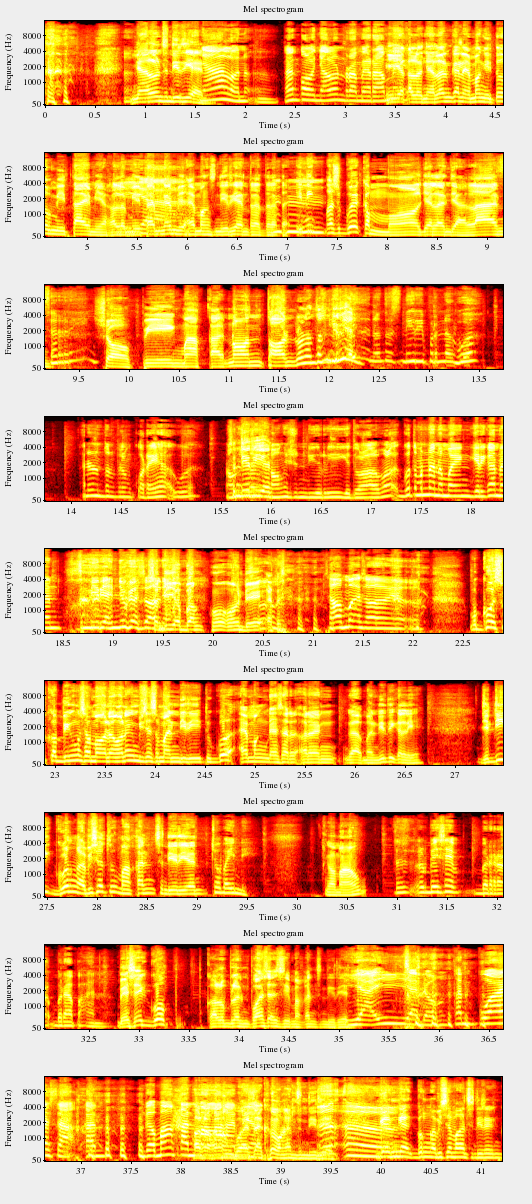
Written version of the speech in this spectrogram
nyalon sendirian. Nyalon. heeh. Kan kalau nyalon rame-rame. Iya kalau nyalon kan emang itu me time ya. Kalau me Iya. time kan emang sendirian rata-rata. Ini maksud gue ke mall, jalan-jalan, Sering. Shopping, makan, nonton. Lo nonton sendirian? Iya, nonton sendiri pernah gue. Ada nonton film Korea gue. Sendirian? Nangis sendiri gitu. Gue temenan sama yang kiri kanan. Sendirian juga soalnya. Sedih ya bang. Oh, oh deh. Sama soalnya. gue suka bingung sama orang-orang yang bisa semandiri itu. Gue emang dasar orang nggak mandiri kali ya. Jadi gue nggak bisa tuh makan sendirian. Cobain deh. Nggak mau. Terus lu biasanya ber, berapaan? Biasanya gue kalau bulan puasa sih makan sendirian. Iya iya dong kan puasa kan nggak makan Orang-orang malahan puasa ya. gue makan sendirian. Heeh. Enggak enggak, gue nggak bisa makan sendirian.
